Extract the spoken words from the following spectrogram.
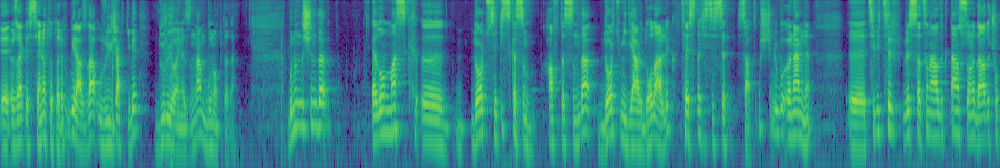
e, özellikle senato tarafı biraz daha uzayacak gibi duruyor en azından bu noktada. Bunun dışında Elon Musk e, 4-8 Kasım haftasında 4 milyar dolarlık Tesla hissesi satmış. Şimdi bu önemli. Ee, Twitter'ı satın aldıktan sonra daha da çok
